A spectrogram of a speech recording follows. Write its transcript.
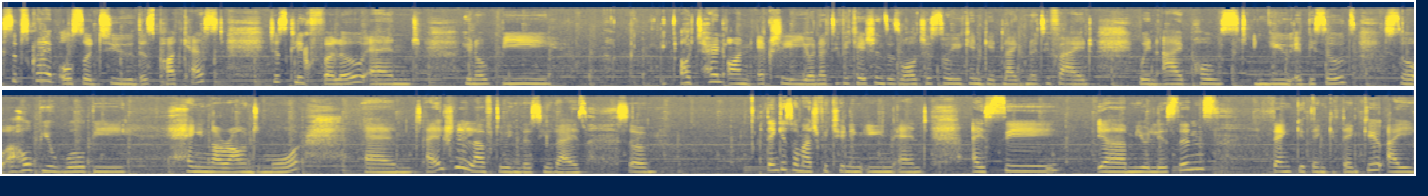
subscribe also to this podcast. Just click follow and you know be or turn on actually your notifications as well just so you can get like notified when I post new episodes. So I hope you will be hanging around more. And I actually love doing this you guys. So thank you so much for tuning in and I see um, your listens thank you thank you thank you. I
